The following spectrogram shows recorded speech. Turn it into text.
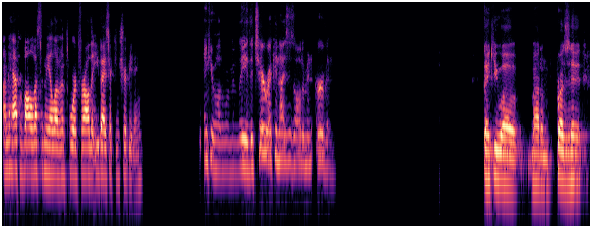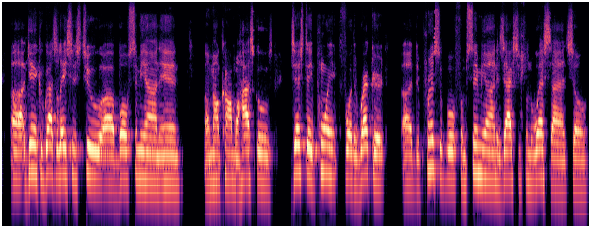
on behalf of all of us in the 11th ward for all that you guys are contributing. Thank you, Alderwoman Lee. The chair recognizes Alderman Ervin. Thank you, uh, Madam President. Uh, again, congratulations to, uh, both Simeon and, uh, Mount Carmel High Schools. Just a point for the record, uh, the principal from Simeon is actually from the west side, so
